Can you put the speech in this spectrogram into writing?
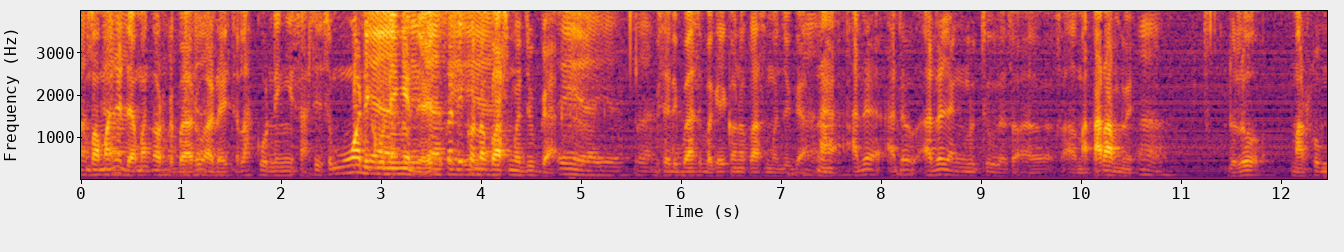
umpamanya zaman orde baru kemerdekaan. ada istilah kuningisasi semua Iya, dikuningin ya itu kan kuningisasi, ikonoklasme juga Iya iya. bisa dibahas sebagai ikonoklasme juga. Ah. Nah, ada ada ada yang lucu soal soal Mataram nih. Ah, Dulu marhum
